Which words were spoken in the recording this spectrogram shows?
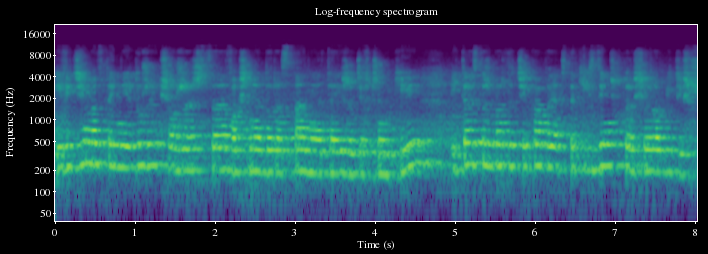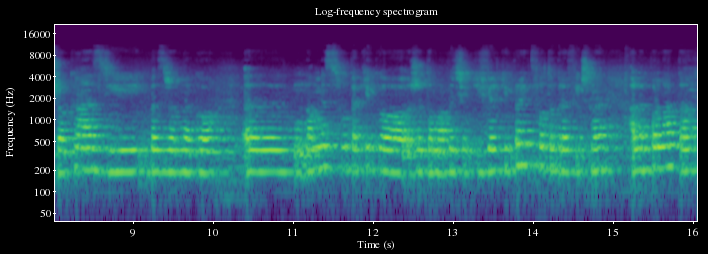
I widzimy w tej niedużej książeczce właśnie dorastanie tejże dziewczynki. I to jest też bardzo ciekawe, jak z takich zdjęć, które się robi gdzieś przy okazji, bez żadnego e, namysłu takiego, że to ma być jakiś wielki projekt fotograficzny, ale po latach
